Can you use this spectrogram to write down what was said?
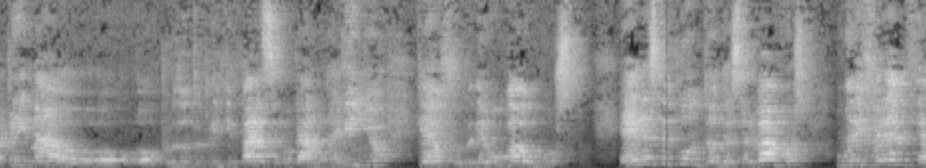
materia-prima o, o produto principal, se no caso non hai viño, que é o zume de uva ou mosto. E é neste punto onde observamos unha diferenza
